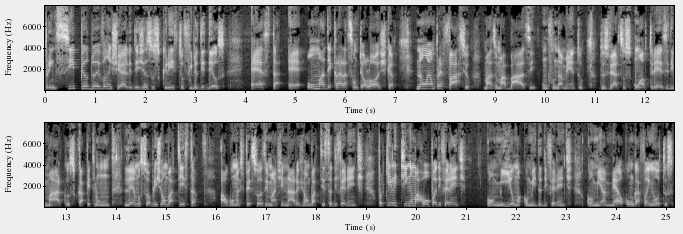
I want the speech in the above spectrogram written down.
princípio do Evangelho de Jesus Cristo, Filho de Deus. Esta é uma declaração teológica, não é um prefácio, mas uma base, um fundamento. Dos versos 1 ao 13 de Marcos, capítulo 1, lemos sobre João Batista. Algumas pessoas imaginaram João Batista diferente, porque ele tinha uma roupa diferente comia uma comida diferente, comia mel com gafanhotos,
